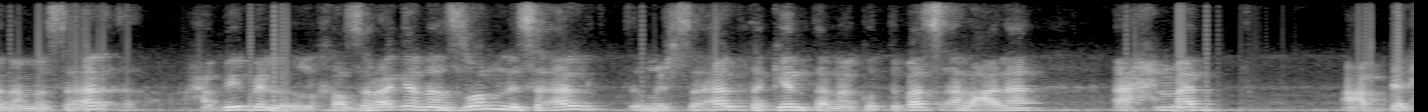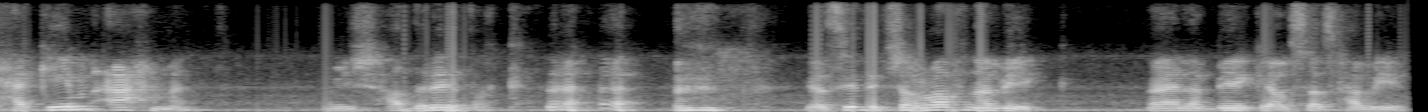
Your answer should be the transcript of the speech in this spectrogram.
أنا مسأل حبيبي الخزرج أنا أظن سألت مش سألتك أنت أنا كنت بسأل على أحمد عبد الحكيم أحمد مش حضرتك. يا سيدي تشرفنا بيك. أهلا بيك يا أستاذ حبيب.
